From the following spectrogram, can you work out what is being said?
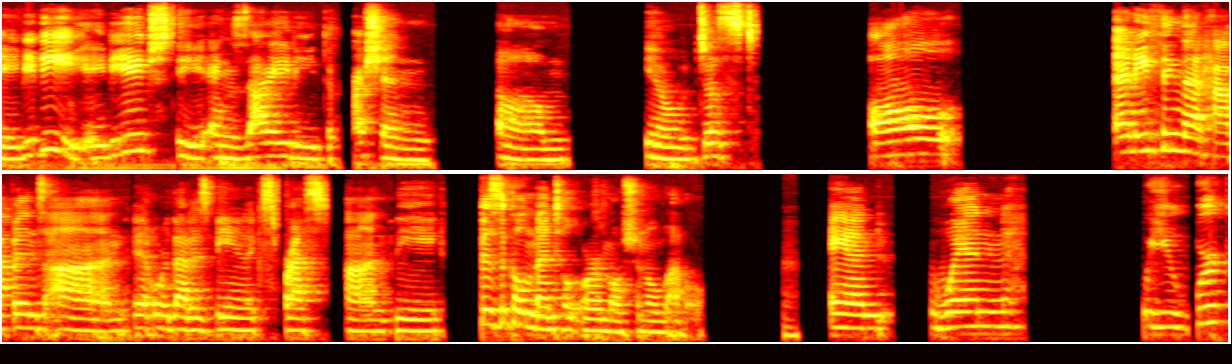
ADD, ADHD, anxiety, depression. Um, you know, just all anything that happens on or that is being expressed on the physical, mental, or emotional level. And when you work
